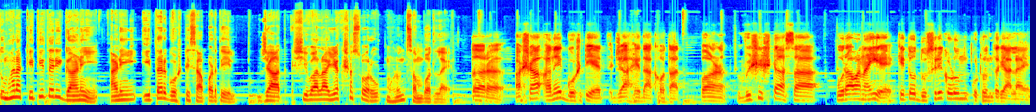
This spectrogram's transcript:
तुम्हाला कितीतरी गाणी आणि इतर गोष्टी सापडतील ज्यात शिवाला यक्ष स्वरूप म्हणून संबोधलंय. तर अशा अनेक गोष्टी आहेत ज्या हे दाखवतात पण विशिष्ट असा पुरावा नाहीये की तो दुसरीकडून कुठून तरी आलाय.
